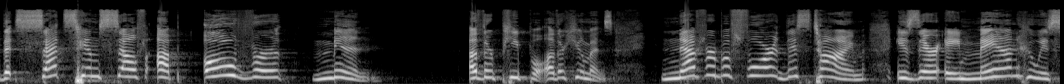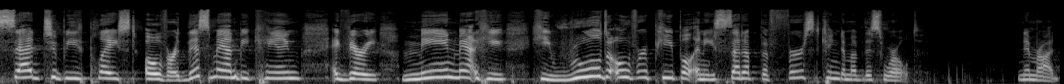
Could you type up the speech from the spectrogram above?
that sets himself up over men, other people, other humans. Never before this time is there a man who is said to be placed over. This man became a very mean man. He, he ruled over people and he set up the first kingdom of this world Nimrod.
